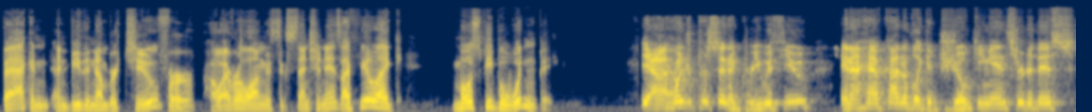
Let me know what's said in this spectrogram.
back and, and be the number two for however long this extension is? I feel like most people wouldn't be. Yeah, I 100% agree with you. And I have kind of like a joking answer to this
